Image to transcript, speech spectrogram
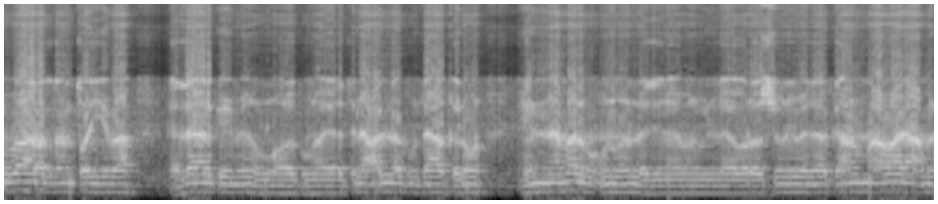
مباركة طيبة. كذلك يمين الله لكم آيات لعلكم تعقلون. إنما المؤمنون الذين آمنوا بالله ورسوله وإذا كانوا معه على أمر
